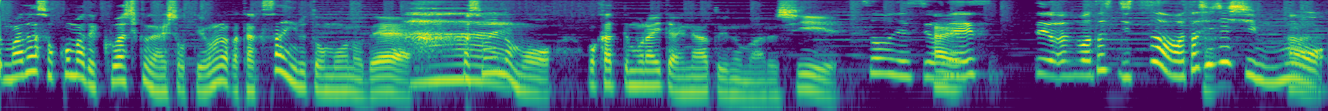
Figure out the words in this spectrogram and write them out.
りまだそこまで詳しくない人って世の中たくさんいると思うので、はいそういうのも分かってもらいたいなというのもあるし、そうですよね。はいで私実は私自身はも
